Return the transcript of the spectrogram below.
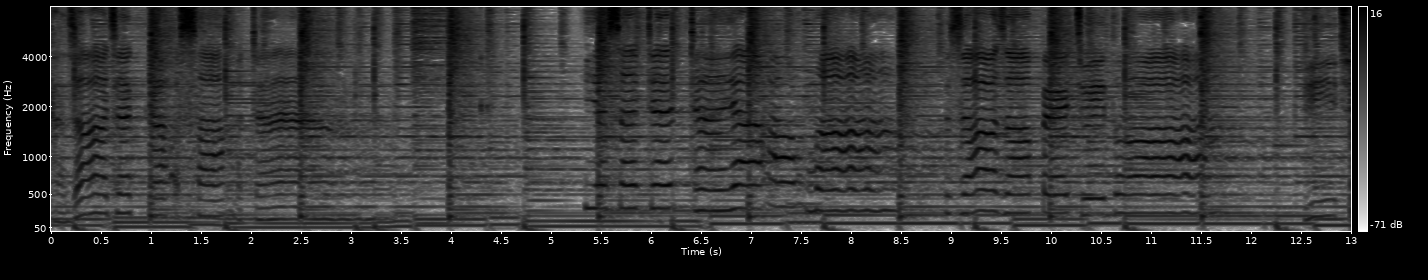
ခံစားချက်ကအစားအတန်းရစတဲ့တန်ရအောင်မှာစားစားပဲကြွေသွားဒီချ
